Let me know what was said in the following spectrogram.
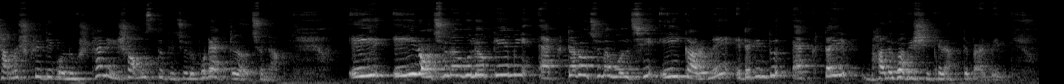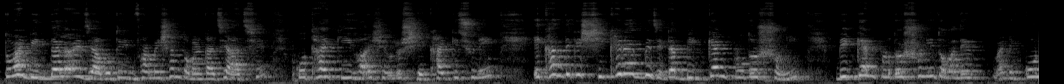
সাংস্কৃতিক অনুষ্ঠান, এই সমস্ত কিছুর উপরে একটা রচনা। এই এই রচনাগুলোকে আমি একটা রচনা বলছি এই কারণে এটা কিন্তু একটাই ভালোভাবে শিখে রাখতে পারবে। তোমার বিদ্যালয়ের যাবতীয় ইনফরমেশন তোমার কাছে আছে, কোথায় কি হয় সেগুলো শেখার কিছু নেই। এখান থেকে শিখে রাখবে যেটা বিজ্ঞান প্রদর্শনী। বিজ্ঞান প্রদর্শনী তোমাদের মানে কোন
